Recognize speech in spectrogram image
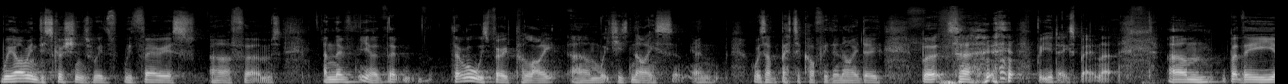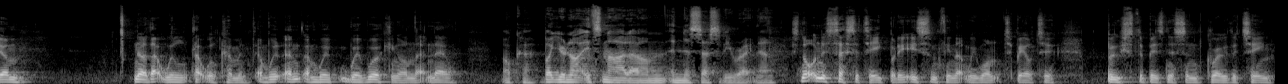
We are in discussions with with various uh, firms, and they've you know they're, they're always very polite, um, which is nice, and always have better coffee than I do, but uh, but you'd expect that. Um, but the um, no, that will that will come in, and we're and, and we're we're working on that now. Okay, but you're not. It's not um, a necessity right now. It's not a necessity, but it is something that we want to be able to boost the business and grow the team.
